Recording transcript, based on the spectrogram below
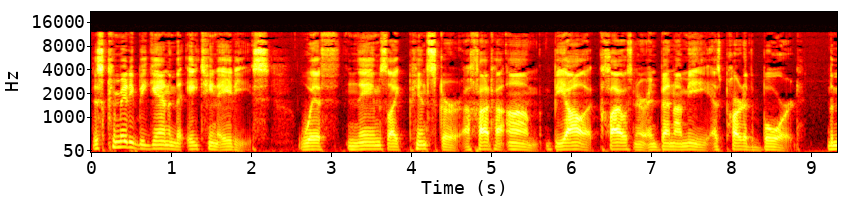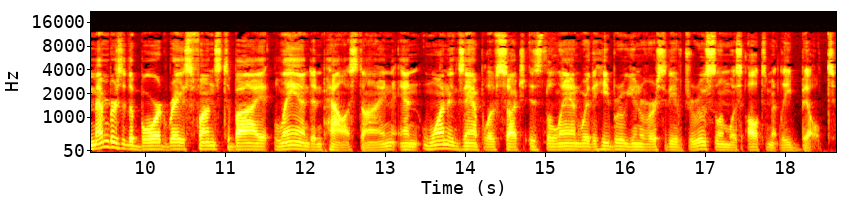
This committee began in the 1880s with names like Pinsker, Achad Ha'am, Bialik, Klausner, and Ben Ami as part of the board. The members of the board raised funds to buy land in Palestine, and one example of such is the land where the Hebrew University of Jerusalem was ultimately built.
